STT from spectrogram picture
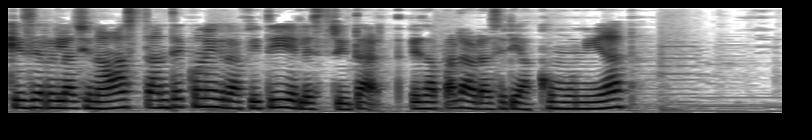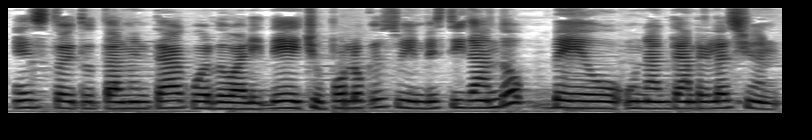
que se relaciona bastante con el graffiti y el street art. Esa palabra sería comunidad. Estoy totalmente de acuerdo, Vale. De hecho, por lo que estoy investigando, veo una gran relación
